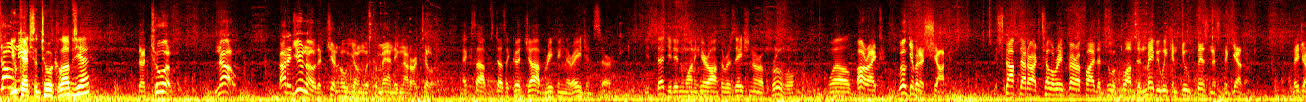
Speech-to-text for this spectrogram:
don't You catch the two of clubs yet? the two of them? No. How did you know that Jin Ho Young was commanding that artillery? ExOps does a good job briefing their agents, sir. You said you didn't want to hear authorization or approval. Well, All right, we'll give it a shot. You stop that artillery, verify the two clubs, and maybe we can do business together. Major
